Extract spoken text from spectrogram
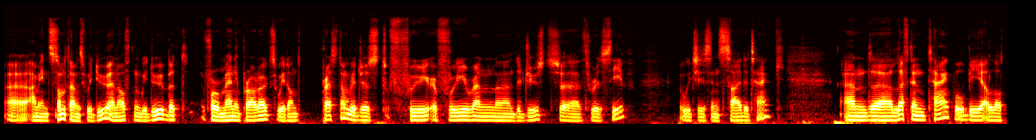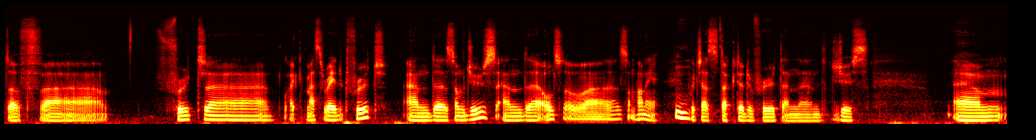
Uh, I mean, sometimes we do, and often we do, but for many products we don't press them. We just free free run uh, the juice through a sieve, which is inside the tank and uh, left in the tank will be a lot of uh, fruit, uh, like macerated fruit, and uh, some juice, and uh, also uh, some honey, Mm. which has stuck to the fruit and, and the juice. Um,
